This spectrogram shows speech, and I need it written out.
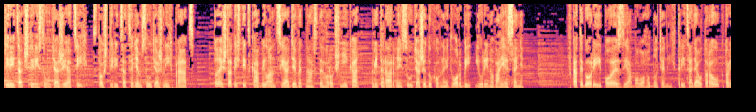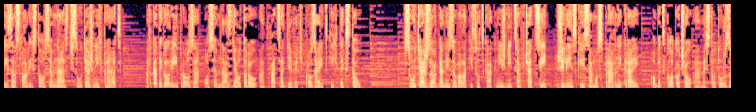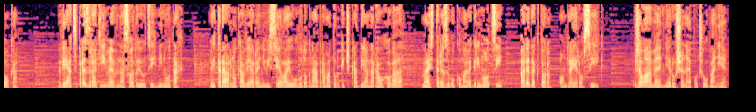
44 súťažiacich, 147 súťažných prác. To je štatistická bilancia 19. ročníka literárnej súťaže duchovnej tvorby Jurinova jeseň. V kategórii poézia bolo hodnotených 30 autorov, ktorí zaslali 118 súťažných prác a v kategórii próza 18 autorov a 29 prozaických textov. Súťaž zorganizovala Kisucká knižnica v Čadci, Žilínsky samozprávny kraj, obec Klokočov a mesto Turzovka. Viac prezradíme v nasledujúcich minútach. Literárnu kaviareň vysielajú hudobná dramaturgička Diana Rauchová, majster zvuku Marek Rimóci a redaktor Ondrej Rosík. Želáme nerušené počúvanie.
